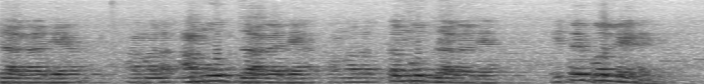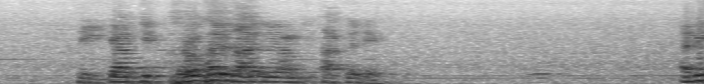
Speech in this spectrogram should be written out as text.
जागा द्या आम्हाला अमुक जागा द्या आम्हाला तमुक जागा द्या. हे तर बोलले नाही. ते इथे आमची खरोखर जागा आमची ताकद आहे. आणि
